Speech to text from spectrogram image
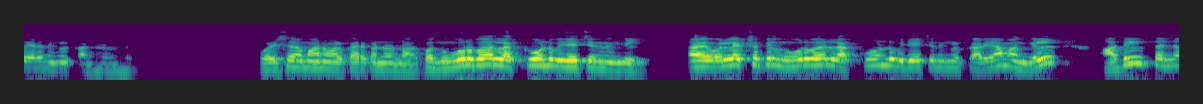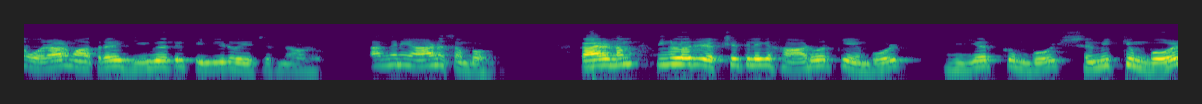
പേരെ നിങ്ങൾ കണ്ടിട്ടുണ്ട്? ഒരു ശതമാനം ആൾക്കാരെ കണ്ടിട്ടുണ്ടാകും ഇപ്പൊ നൂറ് പേർ ലക്ക് കൊണ്ട് വിജയിച്ചിരുന്നെങ്കിൽ ഒരു ലക്ഷത്തിൽ നൂറ് പേരിൽ അക്കൗണ്ട് കൊണ്ട് വിജയിച്ച് നിങ്ങൾക്ക് അറിയാമെങ്കിൽ അതിൽ തന്നെ ഒരാൾ മാത്രമേ ജീവിതത്തിൽ പിന്നീട് വിജയിച്ചിട്ടുണ്ടാവുള്ളൂ. അങ്ങനെയാണ് സംഭവം. കാരണം നിങ്ങൾ ഒരു ലക്ഷ്യത്തിലേക്ക് ഹാർഡ് വർക്ക് ചെയ്യുമ്പോൾ വിയർക്കുമ്പോൾ ശ്രമിക്കുമ്പോൾ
